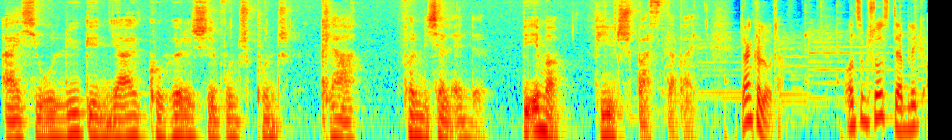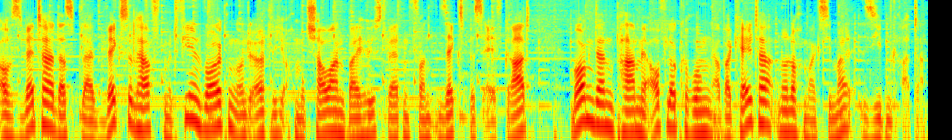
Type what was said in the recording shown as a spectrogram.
archäolygenial-kohöllische Wunschpunsch, klar, von Michael Ende. Wie immer, viel Spaß dabei. Danke, Lothar. Und zum Schluss der Blick aufs Wetter. Das bleibt wechselhaft mit vielen Wolken und örtlich auch mit Schauern bei Höchstwerten von 6 bis 11 Grad. Morgen dann ein paar mehr Auflockerungen, aber kälter, nur noch maximal 7 Grad dann.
